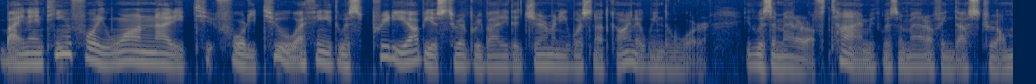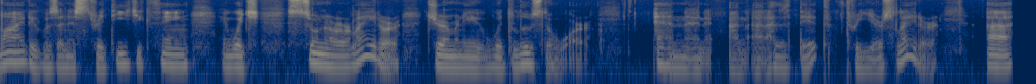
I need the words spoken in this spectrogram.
by 1941, 1942, I think it was pretty obvious to everybody that Germany was not going to win the war. It was a matter of time. It was a matter of industrial might. It was a strategic thing in which sooner or later Germany would lose the war. And, and, and as it did three years later. Uh,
